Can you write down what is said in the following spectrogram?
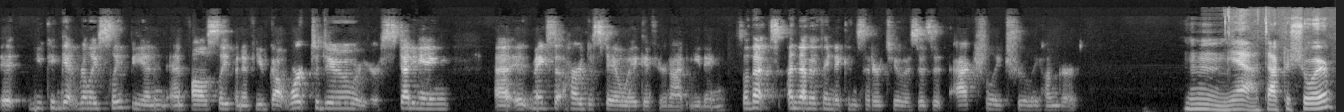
it, you can get really sleepy and, and fall asleep. And if you've got work to do or you're studying, uh, it makes it hard to stay awake if you're not eating. So that's another thing to consider too: is is it actually truly hunger? Mm, yeah, Dr. Scheuer.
